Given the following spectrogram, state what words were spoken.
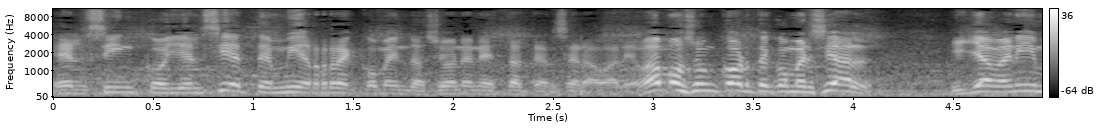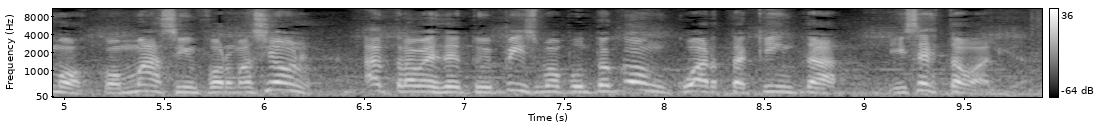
el 5 y el 7, mi recomendación en esta tercera vale. Vamos a un corte comercial y ya venimos con más información a través de tuipismo.com, cuarta, quinta y sexta válida.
